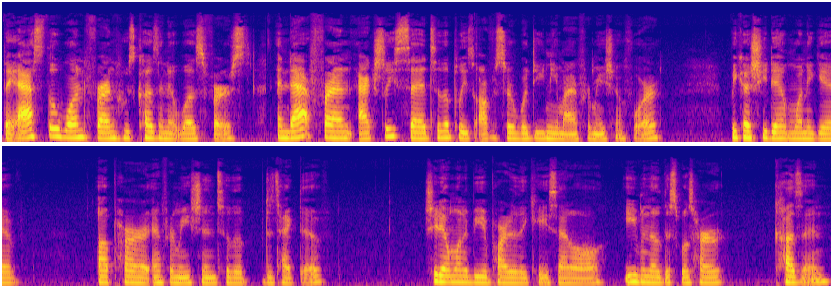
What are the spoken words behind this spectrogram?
They asked the one friend whose cousin it was first, and that friend actually said to the police officer, What do you need my information for? Because she didn't want to give up her information to the detective. She didn't want to be a part of the case at all, even though this was her cousin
